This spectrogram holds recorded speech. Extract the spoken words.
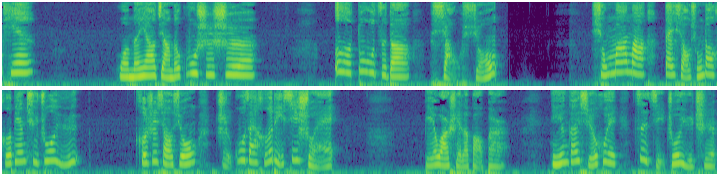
天我们要讲的故事是饿肚子的小熊。熊妈妈带小熊到河边去捉鱼，可是小熊只顾在河里戏水。别玩水了，宝贝儿，你应该学会自己捉鱼吃。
